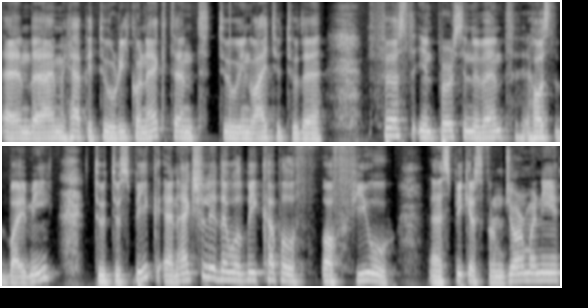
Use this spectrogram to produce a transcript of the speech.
and i'm happy to reconnect and to invite you to the first in-person event hosted by me to, to speak. And actually there will be a couple of, of few uh, speakers from germany.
